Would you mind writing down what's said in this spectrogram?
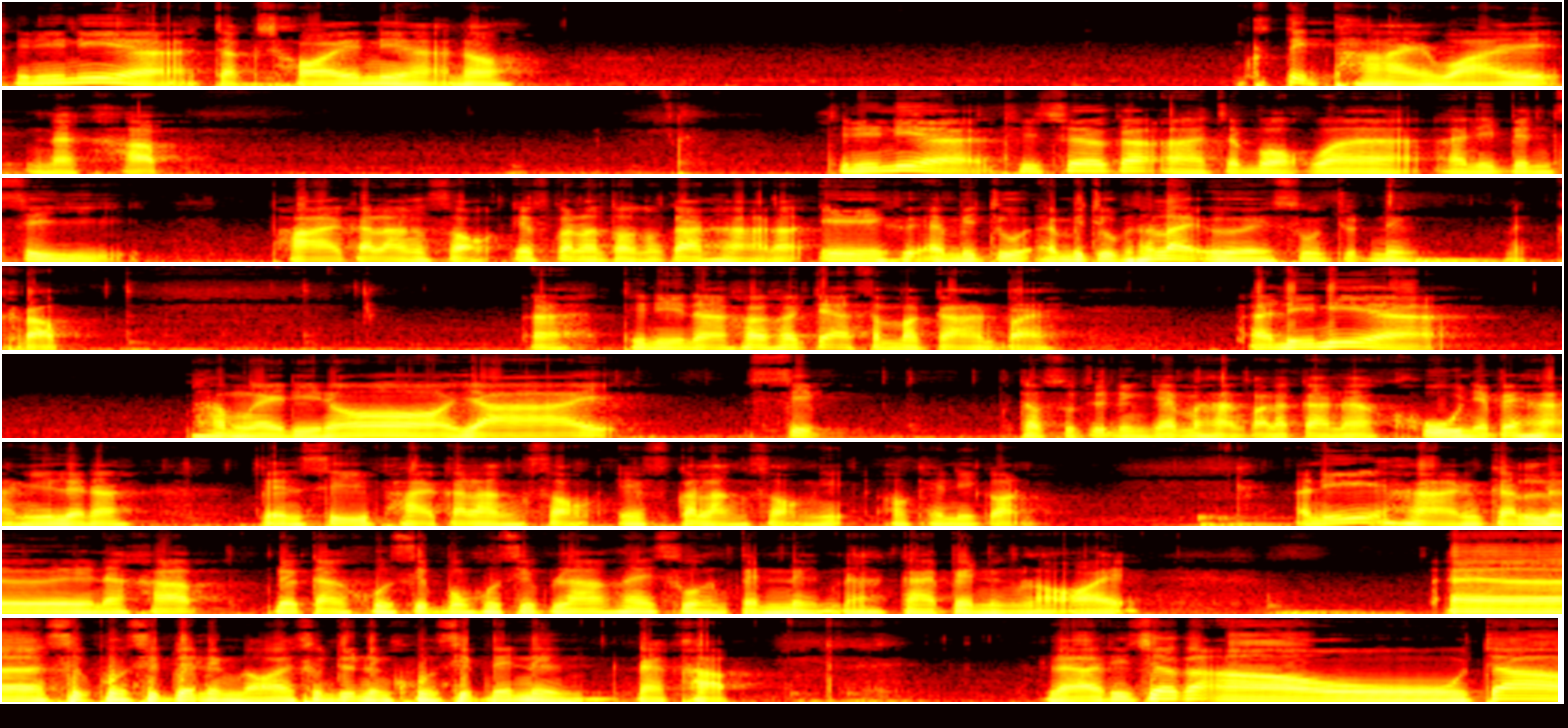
ทีนี้เนี่ยจากช้อยเนี่ยเนาะก็ติดพายไว้นะครับ ทีนี้เนี่ยทีเชอร์ก็อาจจะบอกว่าอันนี้เป็น 4 พายกำลัง2 f กำลัง2ต้องการหานะ a คือ amplitude amplitude เป็นเท่าไหร่เอ่ย0.1 นะครับ อะ ทีนี้นะ ค่อยๆ แก้สมการไป อันนี้เนี่ยทำไงดีเนาะย้าย 10 กับ 0.1 ย้ายมาหารก่อนล้วกันนะ คูณย้ายไปหารนี้เลยนะ เป็น 4 พายกำลัง2 f กำลัง2นี้ เอาแค่นี้ก่อน อันนี้หารกันเลยนะครับ โดยการคูณ 10บวกคูณ 10 ล่างให้ส่วนเป็น1นะ กลายเป็น 100เอ่อ10คูณ10 ได้ 100 0.1คูณ10 ได้ 1 นะครับ แล้วทีเชอร์ก็เอาเจ้า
